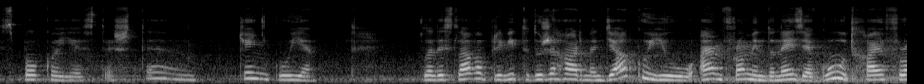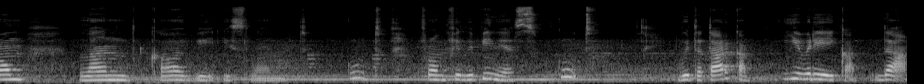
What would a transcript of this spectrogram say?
Споко єстеш. Дякує. Владислава, привіт, ти дуже гарна. Дякую. I'm from Indonesia. Good. Hi from Langkawi, Island. Good. From Philippines. Good. Ви татарка? Єврейка. Да.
